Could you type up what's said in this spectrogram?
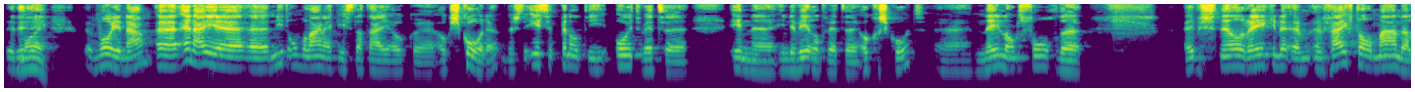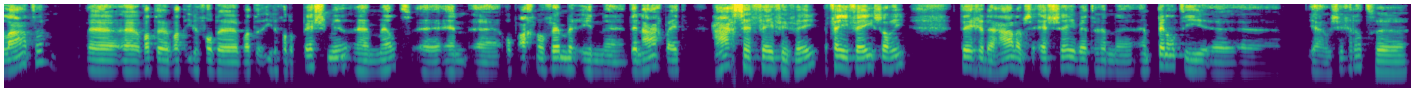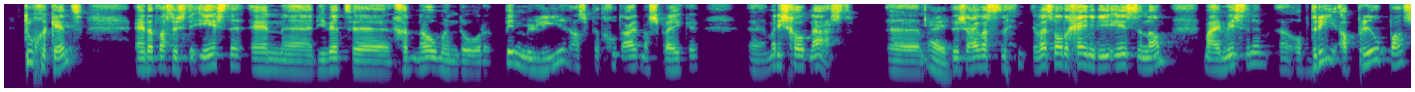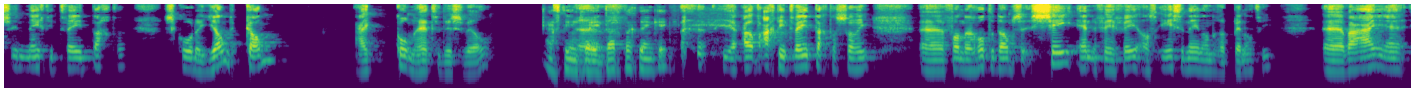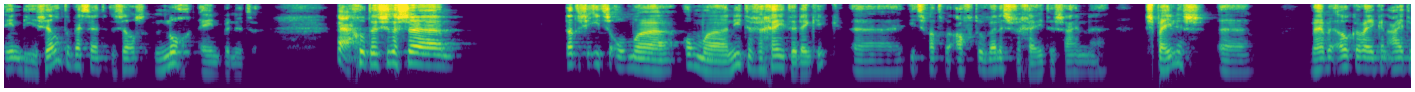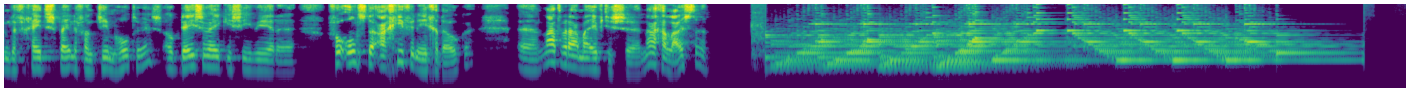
Mooi. Mooie naam. Uh, en hij, uh, niet onbelangrijk is dat hij ook, ook scoorde. Dus de eerste penalty ooit werd in, in de wereld werd ook gescoord. Nederland volgde, even snel rekenen, een, een vijftal maanden later. wat, de, wat, in ieder geval de, wat in ieder geval de pers meldt. en op 8 november in Den Haag bij het Haagse VVV, VV sorry, tegen de Haarlemse FC werd er een, een penalty, ja, hoe zeg je dat, toegekend. En dat was dus de eerste. En uh, die werd uh, genomen door Pim Mulier, als ik dat goed uit mag spreken. Maar die schoot naast. Hey. Dus hij was, hij was wel degene die de eerste nam, maar hij miste hem. op 3 april pas in 1982 scoorde Jan Kan. Hij kon het dus wel. 1882, denk ik. ja, of 1882, sorry. van de Rotterdamse CNVV als eerste Nederlander penalty. Waar hij in diezelfde wedstrijd zelfs nog één benutte. Nou ja, goed, dus, dus uh, dat is iets om, om niet te vergeten, denk ik. iets wat we af en toe wel eens vergeten zijn spelers. we hebben elke week een item de vergeten speler van Jim Holtewes. Ook deze week is hij weer voor ons de archieven ingedoken. laten we daar maar eventjes naar gaan luisteren.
